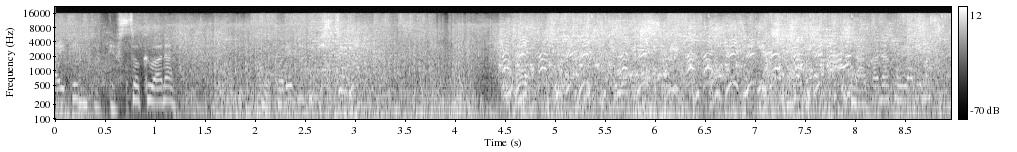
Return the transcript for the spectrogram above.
相手にとって不足はない。ここで叩き捨てる。なかなかやります。ね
